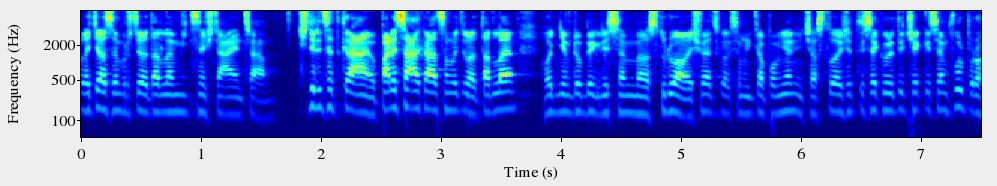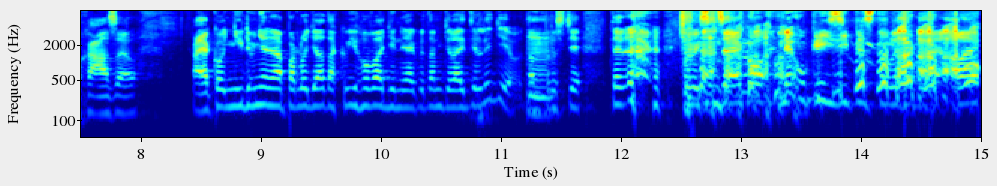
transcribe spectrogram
letěl jsem prostě letadlem víc než nevím, třeba 40krát nebo 50krát jsem letěl letadlem, hodně v době, kdy jsem studoval ve Švédsku, tak jsem lítal poměrně často, takže ty security checky jsem furt procházel. A jako nikdy mě nenapadlo dělat takový hovadiny, jako tam dělají ty lidi. Jo. Tam prostě ten člověk sice jako neuklízí pistoli, takhle, ale,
